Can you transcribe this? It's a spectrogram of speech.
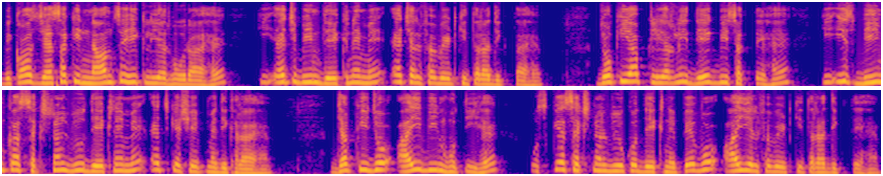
बिकॉज़ जैसा कि नाम से ही क्लियर हो रहा है कि एच बीम देखने में एच अल्फ़ाबेट की तरह दिखता है, जो कि आप क्लियरली देख भी सकते हैं कि इस बीम का सेक्शनल व्यू देखने में एच के शेप में दिख रहा है। जबकि जो आई बीम होती है, उसके सेक्शनल व्यू को देखने पे वो आई अल्फ़ाबेट की तरह दिखते हैं।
